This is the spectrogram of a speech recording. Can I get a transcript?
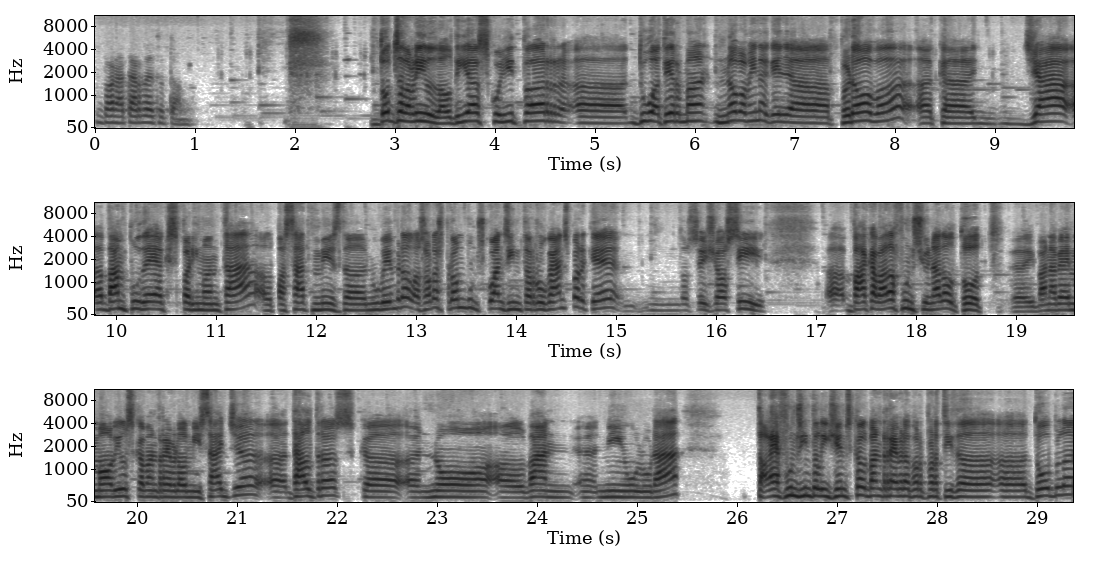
Bona tarda a tothom. 12 d'abril, el dia escollit per eh, dur a terme novament aquella prova eh, que ja vam poder experimentar el passat mes de novembre, aleshores, però amb uns quants interrogants perquè, no sé jo si Eh, va acabar de funcionar del tot. Eh, hi van haver mòbils que van rebre el missatge, eh, d'altres que no el van ni olorar, telèfons intel·ligents que el van rebre per partida eh, doble,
